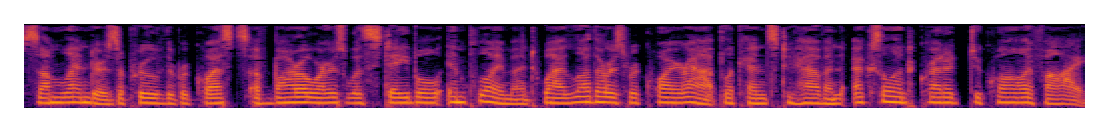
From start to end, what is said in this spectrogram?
Some lenders approve the requests of borrowers with stable employment while others require applicants to have an excellent credit to qualify.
